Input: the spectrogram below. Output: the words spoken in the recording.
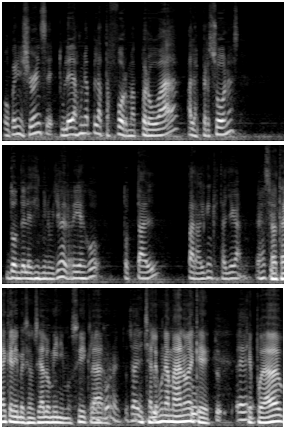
Open Insurance, eh, tú le das una plataforma probada a las personas donde les disminuyes el riesgo total para alguien que está llegando. Trata de que la inversión sea lo mínimo, sí, claro. correcto. Echarles una mano de que, eh, pueda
